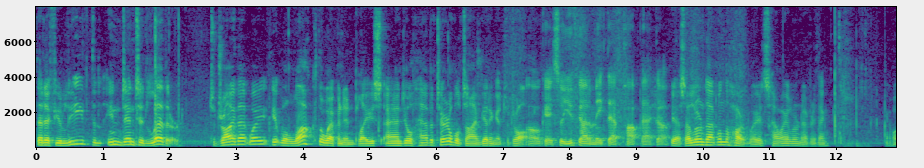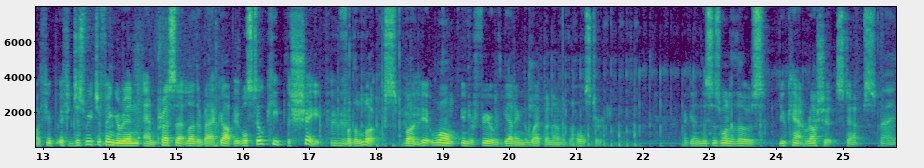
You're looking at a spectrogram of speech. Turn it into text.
that if you leave the indented leather to dry that way, it will lock the weapon in place and you'll have a terrible time getting it to draw. Oh, okay, so you've got to make that pop back up. Yes, I learned that one the hard way. It's how I learned everything. You know, if you if you just reach your finger in and press that leather back up, it will still keep the shape mm-hmm. for the looks, but mm-hmm. it won't interfere with getting the weapon out of the holster. Again, this is one of those you can't rush it steps Right.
